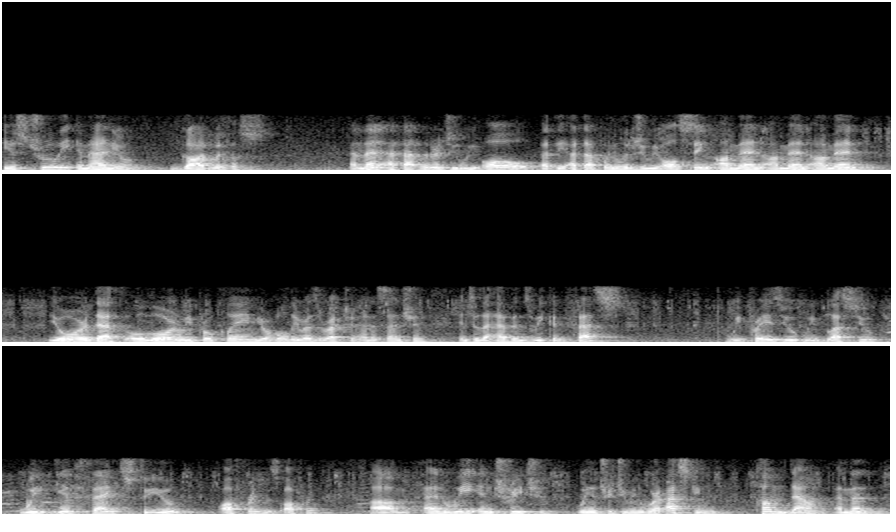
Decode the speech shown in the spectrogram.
He is truly Emmanuel, God with us. And then at that liturgy, we all, at, the, at that point in the liturgy, we all sing Amen, Amen, Amen. Your death, O Lord, we proclaim, your holy resurrection and ascension into the heavens we confess. We praise you, we bless you, we give thanks to you, offering, this offering, um, and we entreat you. We entreat you, we're asking you, come down. And then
